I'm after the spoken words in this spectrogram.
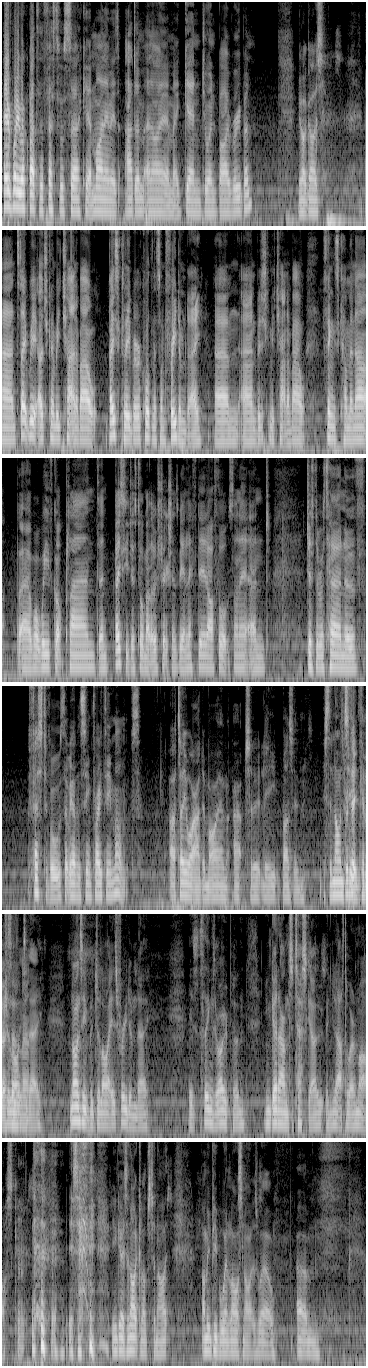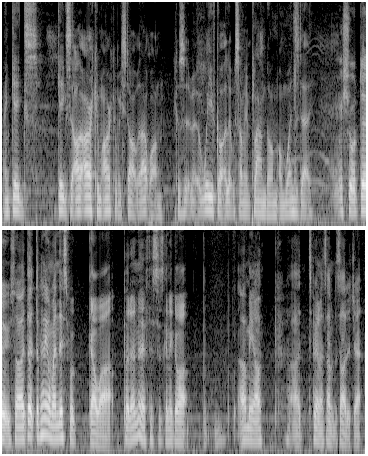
Hey everybody, welcome back to the festival circuit. My name is Adam and I am again joined by Ruben. You alright, guys? And today we are just going to be chatting about basically, we're recording this on Freedom Day um, and we're just going to be chatting about things coming up, uh, what we've got planned, and basically just talking about the restrictions being lifted, our thoughts on it, and just the return of festivals that we haven't seen for 18 months. I'll tell you what, Adam, I am absolutely buzzing. It's the 19th of July today. 19th of July is Freedom Day. It's things are open. You can go down to Tesco and you don't have to wear a mask. it's you can go to nightclubs tonight. I mean, people went last night as well. Um, and gigs, gigs. I, I reckon. I reckon we start with that one because we've got a little something planned on on Wednesday. We sure do. So I depending on when this will go up, but I don't know if this is going to go up. I mean, I'll, to be honest, I haven't decided yet.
